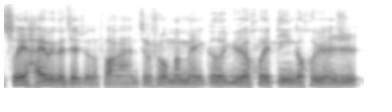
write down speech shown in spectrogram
所以还有一个解决的方案，就是我们每个月会定一个会员日，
